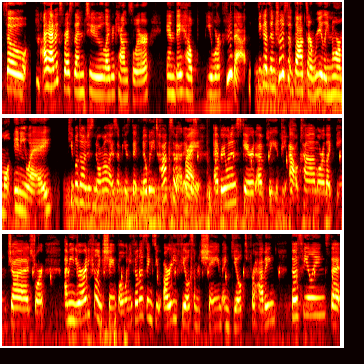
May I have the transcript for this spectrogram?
So i have expressed them to like a counselor and they help you work through that. Because intrusive thoughts are really normal anyway. People don't just normalize them because they, nobody talks about it. right. everyone is scared of the, the outcome or like being judged or i mean you're already feeling shameful. When you feel those things you already feel so much shame and guilt for having those feelings that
